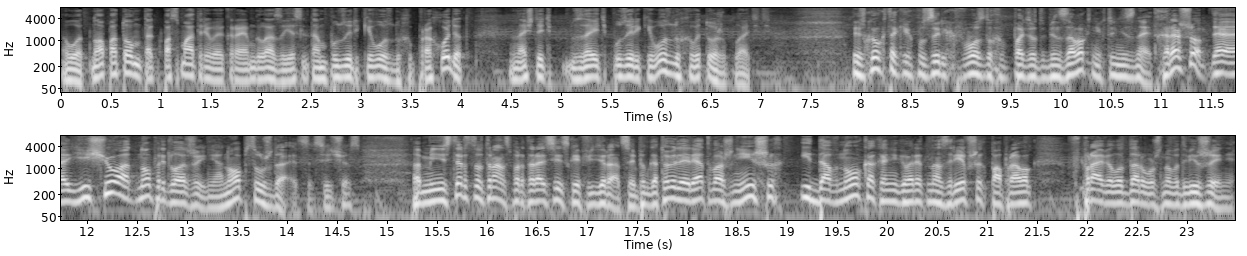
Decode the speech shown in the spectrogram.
Вот. Ну а потом, так посматривая краем глаза, если там пузырики воздуха проходят, значит, эти, за эти пузырики воздуха вы тоже платите. И сколько таких пузырьков воздуха попадет в бензовак, никто не знает. Хорошо, э, еще одно предложение, оно обсуждается сейчас. Министерство транспорта Российской Федерации подготовили ряд важнейших и давно, как они говорят, назревших поправок в правила дорожного движения.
